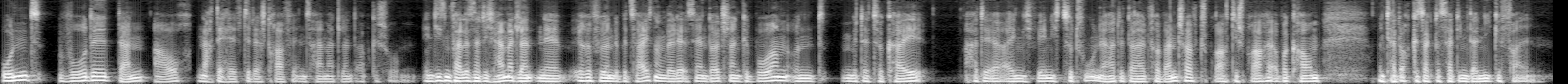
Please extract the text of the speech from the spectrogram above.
und wurde dann auch nach der Hälfte der Strafe ins Heimatland abgeschoben. In diesem Fall ist natürlich Heimatland eine irreführende Bezeichnung, weil der ist ja in Deutschland geboren und mit der Türkei hatte er eigentlich wenig zu tun. Er hatte da halt Verwandtschaft, sprach die Sprache aber kaum und hat auch gesagt, das hat ihm da nie gefallen.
